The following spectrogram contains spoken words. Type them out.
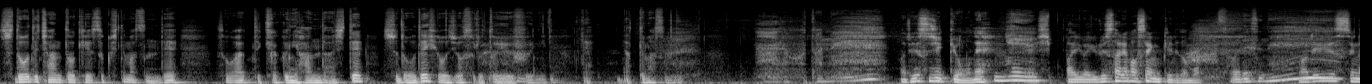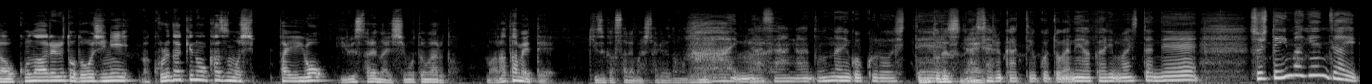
手動でちゃんと計測してますんで、そこは的確に判断して手動で表示をするというふうに、ね、やってますんで。なるほどね。まあ、レース実況もね、ね失敗は許されませんけれども、そうですね。まあ、レースが行われると同時に、まあ、これだけの数の失敗を許されない仕事があると、まあ、改めて気づかされましたけれどもね。はい、皆さんがどんなにご苦労していらっしゃるかということがね、わかりましたね。そして今現在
